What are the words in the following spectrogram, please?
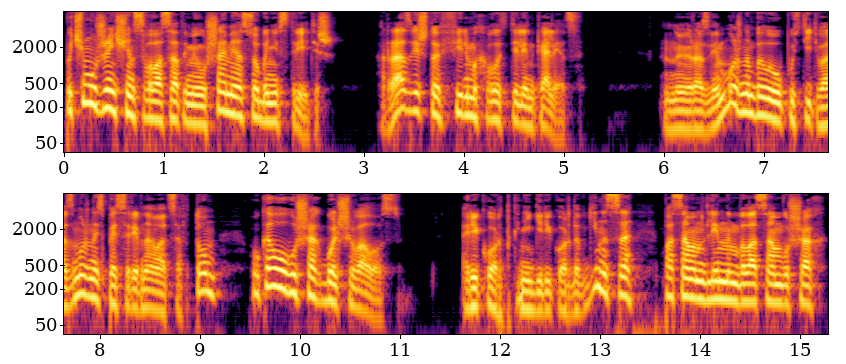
почему женщин с волосатыми ушами особо не встретишь, разве что в фильмах «Властелин колец». Ну и разве можно было упустить возможность посоревноваться в том, у кого в ушах больше волос? Рекорд книги рекордов Гиннесса по самым длинным волосам в ушах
